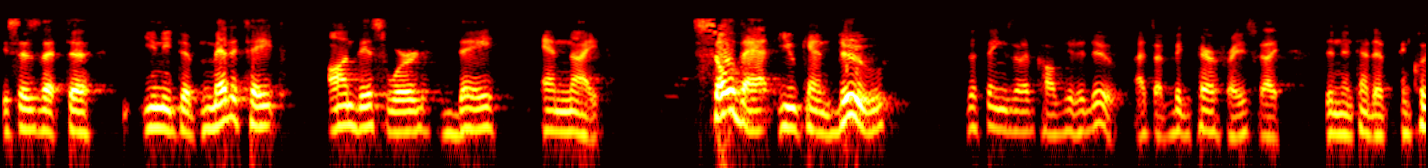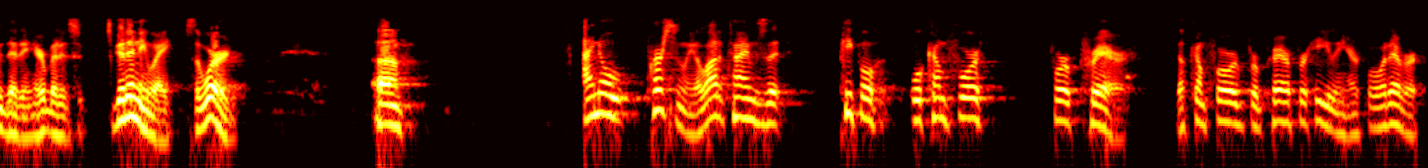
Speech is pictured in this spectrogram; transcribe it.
he says that uh, you need to meditate on this word day and night so that you can do the things that I've called you to do. That's a big paraphrase. I didn't intend to include that in here, but it's, it's good anyway. It's the word. Um, I know personally a lot of times that people will come forth for prayer. They'll come forward for prayer for healing or for whatever.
